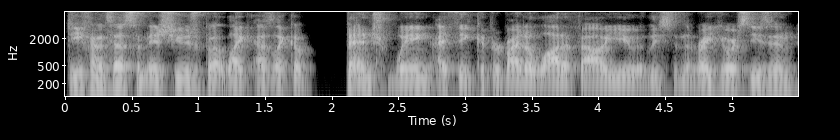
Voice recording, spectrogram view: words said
Defense has some issues, but like as like a bench wing, I think could provide a lot of value, at least in the regular season.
